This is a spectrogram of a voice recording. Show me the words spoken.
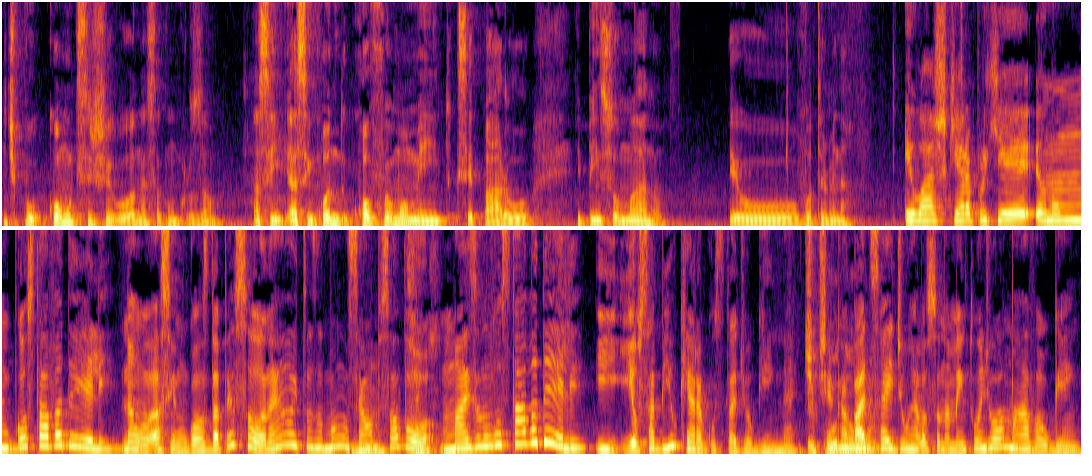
E tipo, como que você chegou nessa conclusão? Assim, assim, quando, qual foi o momento que você parou e pensou, mano, eu vou terminar? Eu acho que era porque eu não gostava dele. Não, assim, eu gosto da pessoa, né? Oi, tudo bom? Você é uma Uhum, pessoa boa. sim, sim. Mas eu não gostava dele. E, e eu sabia o que era gostar de alguém, né? eu Tipo, tinha acabado não- de sair de um relacionamento onde eu amava alguém.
